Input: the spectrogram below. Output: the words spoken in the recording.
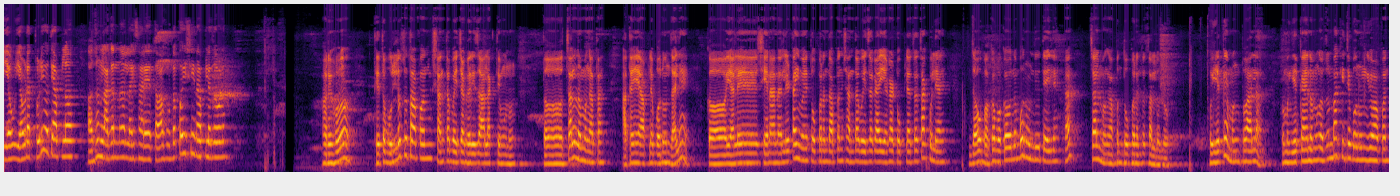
एव- एवढ्यात थोडी होते आपलं. अजून लागेल ना लई सारे तर कुठं पैसे नाही आपल्याजवळ अरे हो ते तर बोललोच होतं आपण. शांताबाईच्या घरी जावं लागते म्हणून. तर चल ना मग आता. आता हे आपले बनवून झाले. का याले शेणानाले टाईम आहे तोपर्यंत आपण शांताबाईचा काय एका टोपल्याचा चाकूले आहे. जाऊ भका भका बनवून देऊ त्याला हा? चल मग आपण तोपर्यंत चाललो जाऊ. हो येते मग तो आला. तर मग काय ना मग अजून बाकीचे बनवून घेऊ आपण.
